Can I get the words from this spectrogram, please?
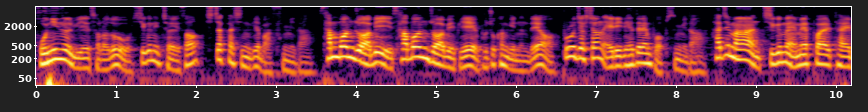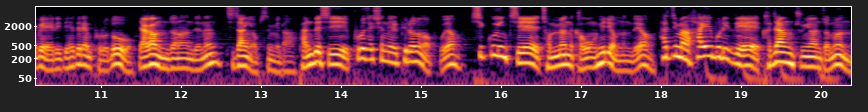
본인을 위해서라도 시그니처에서 시작하시는 게 맞습니다. 3번 조합이 4번 조합에 비해 부족한 게 있는데요. 프로젝션 LED 헤드램프 없습니다. 하지만 지금의 MFR 타입의 LED 헤드램프로도 야간 운전하는 데는 지장이 없습니다. 반드시 프로젝션일 필요는 없고요. 19인치의 전면 가공 휠이 없는데요. 하지만 하이브리드의 가장 중요한 점은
